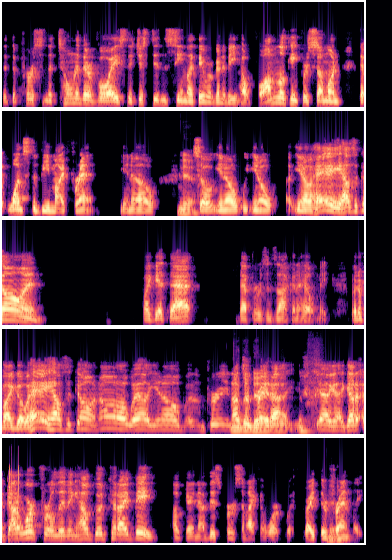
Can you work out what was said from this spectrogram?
that the person, the tone of their voice, that just didn't seem like they were going to be helpful. I'm looking for someone that wants to be my friend. You know, Yeah. so you know, you know, you know, hey, how's it going? If I get that, that person's not going to help me. But if I go, hey, how's it going? Oh, well, you know, pretty, not Another so great. I, yeah, I got I got to work for a living. How good could I be? Okay, now this person I can work with, right? They're Yeah. friendly,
